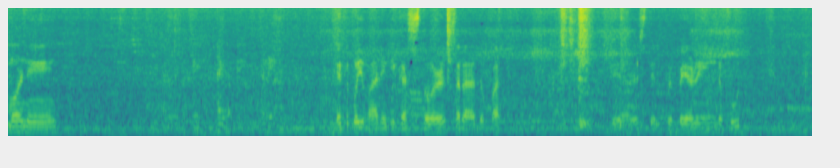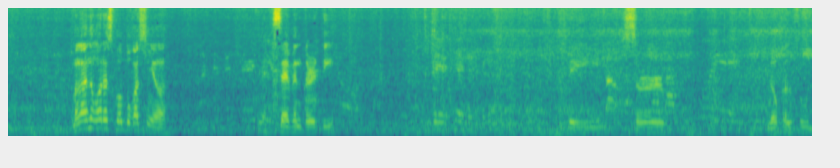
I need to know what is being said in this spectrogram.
Morning. Ito po yung aling Ika store. Sarado pa. They are still preparing the food. Mga anong oras po bukas nyo? 7.30. They serve local food.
